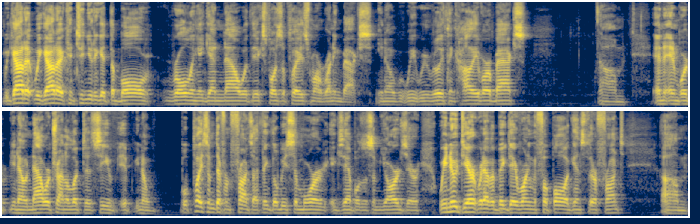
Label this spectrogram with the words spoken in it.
we got to we got to continue to get the ball rolling again now with the explosive plays from our running backs. You know, we, we really think highly of our backs. Um, and and we're you know now we're trying to look to see if, if, you know we'll play some different fronts. I think there'll be some more examples of some yards there. We knew D'Eriq would have a big day running the football against their front. Um,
